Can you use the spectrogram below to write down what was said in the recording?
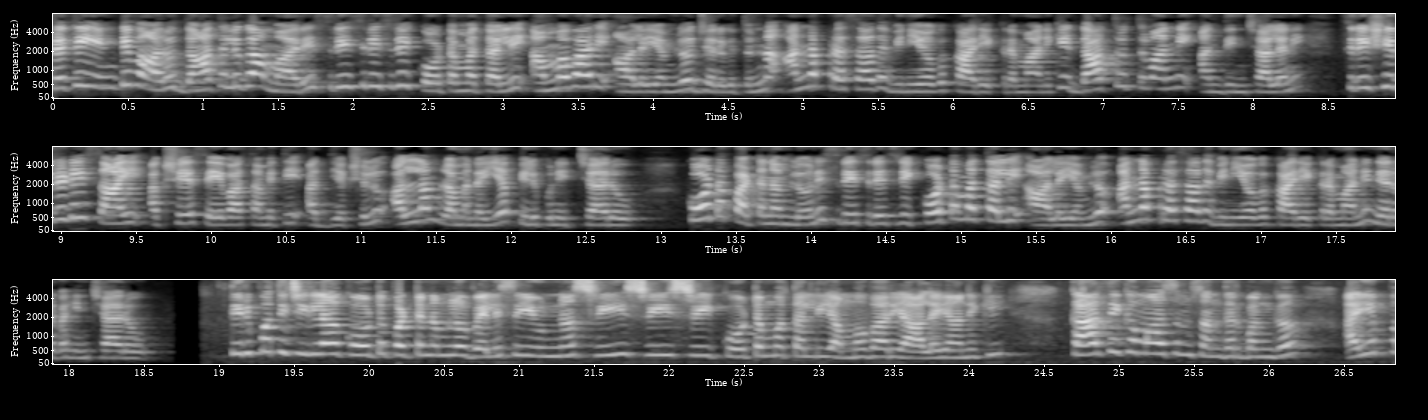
ప్రతి ఇంటి వారు దాతలుగా మారి శ్రీ శ్రీ శ్రీ కోటమ్మ తల్లి అమ్మవారి ఆలయంలో జరుగుతున్న అన్నప్రసాద వినియోగ కార్యక్రమానికి దాతృత్వాన్ని అందించాలని శ్రీ షిరిడి సాయి అక్షయ సేవా సమితి అధ్యక్షులు అల్లం రమణయ్య పిలుపునిచ్చారు. కోట పట్టణంలోని శ్రీ శ్రీ శ్రీ కోటమ్మ తల్లి ఆలయంలో అన్నప్రసాద వినియోగ కార్యక్రమాన్ని నిర్వహించారు. తిరుపతి జిల్లా కోటపట్టణంలో వెలిసి ఉన్న శ్రీ శ్రీ శ్రీ కోటమ్మ తల్లి అమ్మవారి ఆలయానికి కార్తీక మాసం సందర్భంగా అయ్యప్ప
